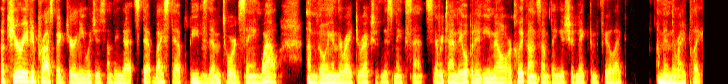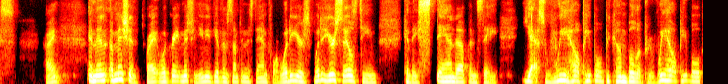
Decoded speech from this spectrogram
a curated prospect journey, which is something that step by step leads them towards saying, wow, I'm going in the right direction. This makes sense. Every time they open an email or click on something, it should make them feel like I'm in the right place. Right. And then a mission, right? What great mission. You need to give them something to stand for. What are your what are your sales team? Can they stand up and say, yes, we help people become bulletproof. We help people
